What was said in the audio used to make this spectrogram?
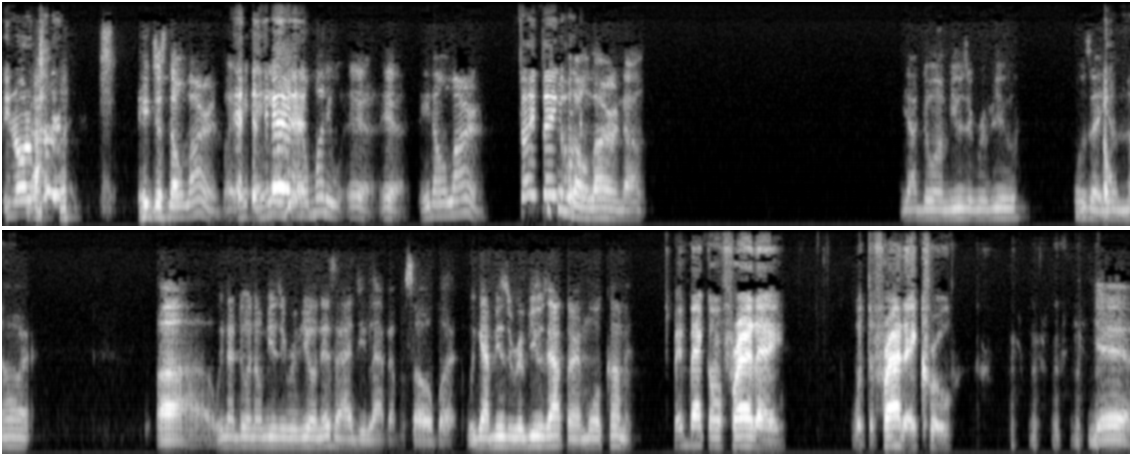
You know what I'm saying? he just don't learn. But he, and he ain't Yeah. no money. Yeah, yeah. He don't learn. Same thing. People don't learn, though. Y'all doing music review? What was that, Nope. Young Nard? Uh, we're not doing no music review on this IG Live episode, but we got music reviews out there and more coming. been back on Friday with the Friday crew. Yeah,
